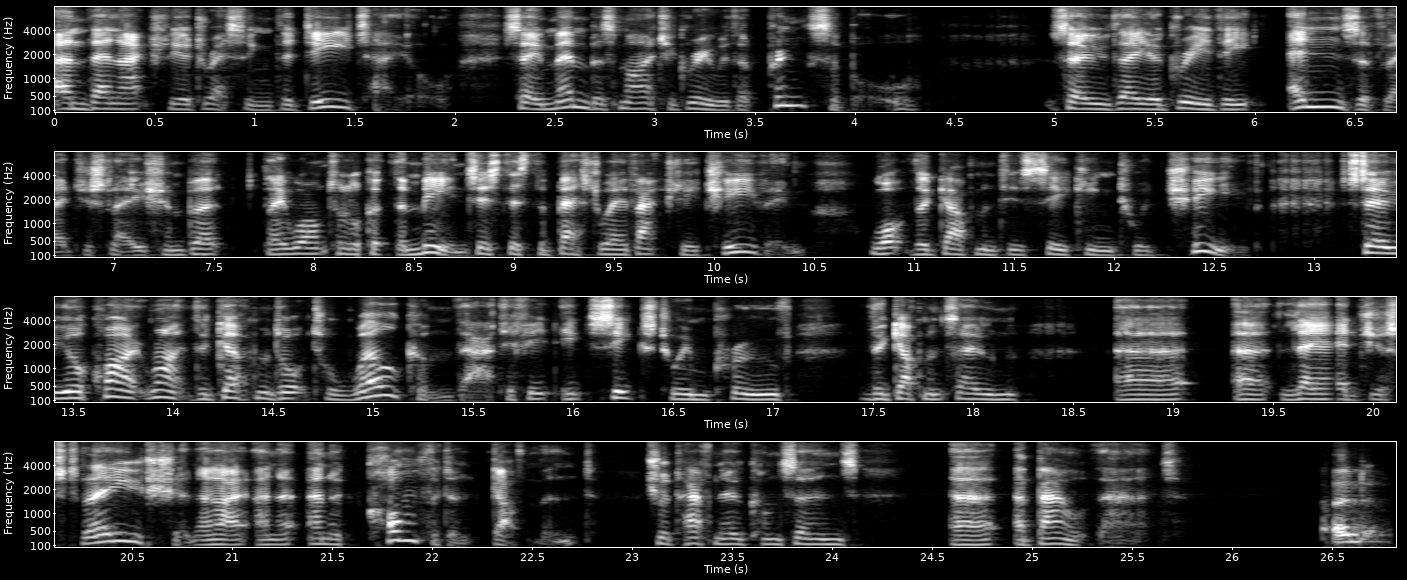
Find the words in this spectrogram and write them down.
and then actually addressing the detail. So members might agree with the principle. So they agree the ends of legislation, but they want to look at the means. Is this the best way of actually achieving what the government is seeking to achieve? So you're quite right. The government ought to welcome that if it, it seeks to improve the government's own uh, uh, legislation, and, I, and, a, and, a, confident government should have no concerns uh, about that. And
